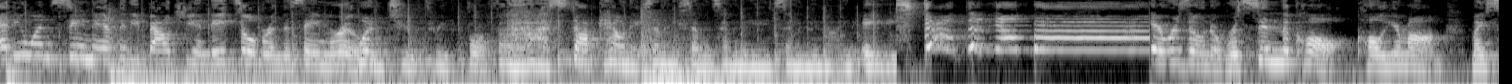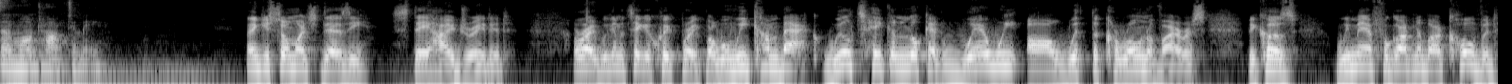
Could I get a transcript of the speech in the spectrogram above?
anyone seen Anthony Fauci and Nate Silver in the same room? One, two, three, four, five. Ah, stop counting. 77, 78, 79, 80. Stop the number! Arizona, rescind the call. Call your mom. My son won't talk to me. Thank you so much, Desi. Stay hydrated. All right, we're going to take a quick break, but when we come back, we'll take a look at where we are with the coronavirus because we may have forgotten about COVID,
